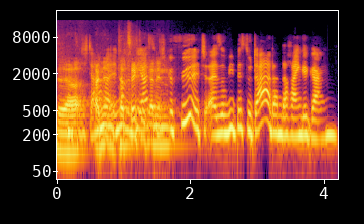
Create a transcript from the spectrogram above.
ja, noch erinnern? Tatsächlich wie hast du dich gefühlt? Also wie bist du da dann da reingegangen?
